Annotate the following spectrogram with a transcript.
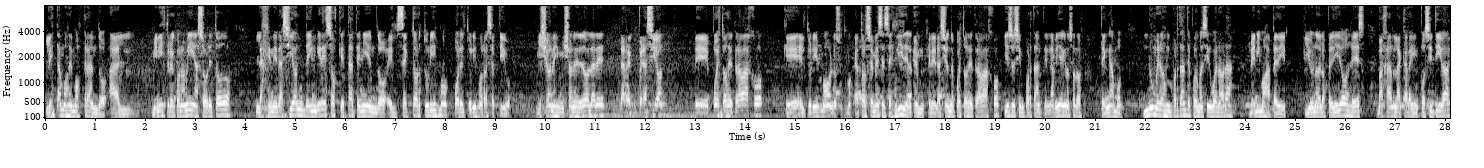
le estamos demostrando al ministro de Economía sobre todo la generación de ingresos que está teniendo el sector turismo por el turismo receptivo millones y millones de dólares, la recuperación de puestos de trabajo, que el turismo los últimos 14 meses es líder en generación de puestos de trabajo y eso es importante. En la medida que nosotros tengamos números importantes podemos decir, bueno, ahora venimos a pedir. Y uno de los pedidos es bajar la carga impositiva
